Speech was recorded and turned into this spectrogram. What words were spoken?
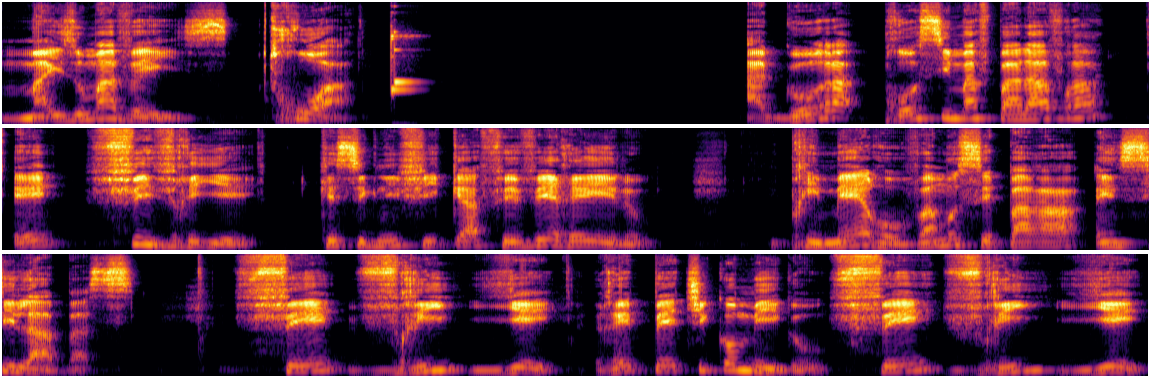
Mais uma vez. 3. Agora, próxima palavra é février, que significa fevereiro. Primeiro, vamos separar em sílabas. Février. Repete comigo. Février.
